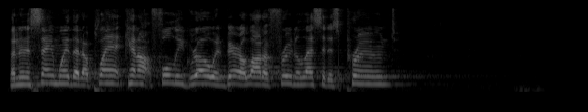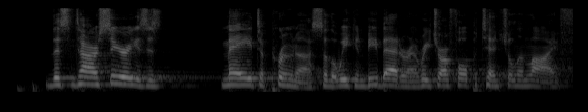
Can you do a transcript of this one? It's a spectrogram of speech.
But in the same way that a plant cannot fully grow and bear a lot of fruit unless it is pruned, this entire series is made to prune us so that we can be better and reach our full potential in life.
